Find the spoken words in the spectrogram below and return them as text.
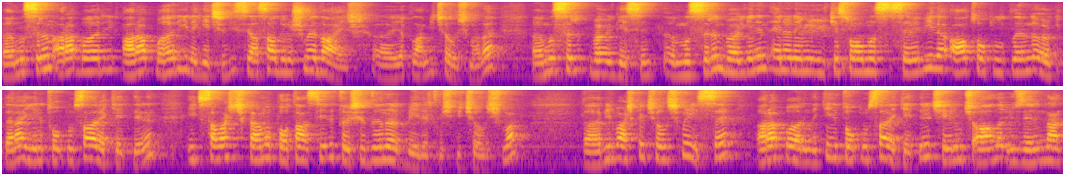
Ee, Mısır'ın Arap Baharı, Arap Baharı ile geçirdiği siyasal dönüşüme dair e, yapılan bir çalışmada e, Mısır bölgesi, e, Mısır'ın bölgenin en önemli ülkesi olması sebebiyle ağ topluluklarında örgütlenen yeni toplumsal hareketlerin iç savaş çıkarma potansiyeli taşıdığını belirtmiş bir çalışma. Ee, Bir başka çalışma ise Arap Baharı'ndaki toplumsal hareketlerin çevrimçi ağlar üzerinden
